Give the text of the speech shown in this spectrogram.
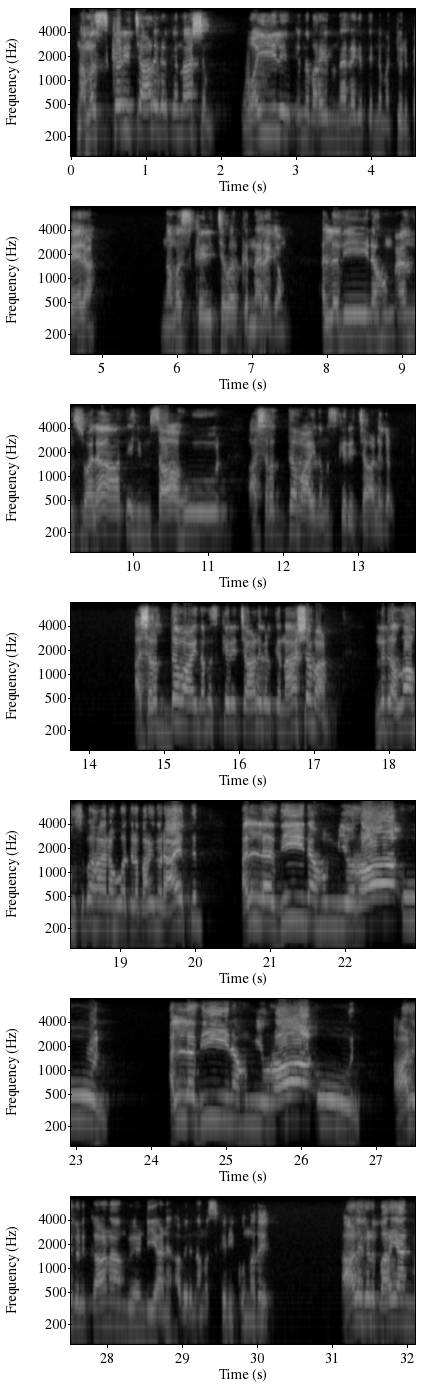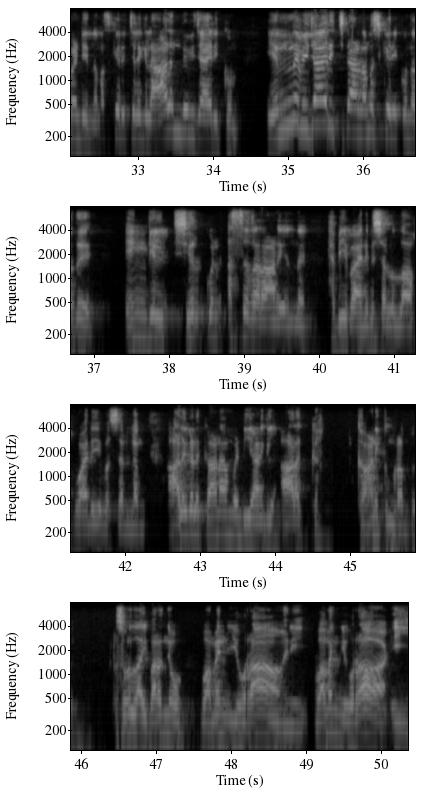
നമസ്കരിച്ച ആളുകൾക്ക് നാശം. വൈൽ എന്ന് പറയുന്ന നരകത്തിന്റെ മറ്റൊരു പേരാണ്. നമസ്കരിച്ചവർക്ക് നരകം. അല്ലദീനഹും അൻ സ്വലാത്തിഹിം സാഹൂൻ. അശ്രദ്ധമായി നമസ്കരിച്ച ആളുകൾ. അശ്രദ്ധമായി നമസ്കരിച്ച ആളുകൾക്ക് നാശമാണ്. എന്നിട്ട് അള്ളാഹു തആല പറയുന്ന ഒരു ആയത്ത് അല്ലദീനഹും യുറാഊൻ. അല്ലദീനഹും യുറാഊൻ. ആളുകൾ കാണാൻ വേണ്ടിയാണ് അവർ നമസ്കരിക്കുന്നത്. ആളുകൾ പറയാൻ വേണ്ടി നമസ്കരിച്ചില്ലെങ്കിൽ ആളെന്ത് വിചാരിക്കും? എന്ന് വിചാരിച്ചിട്ടാണ് നമസ്കരിക്കുന്നത്. എങ്കിൽ ഷിർക്കുൻ അസ്ഗറാണ് എന്ന് ഹബീബ നബി സല്ലാഹു അലൈ വസ്ല്ലം ആളുകൾ കാണാൻ വേണ്ടിയാണെങ്കിൽ ആളെ കാണിക്കും റബ്ബ്. റസൂലുള്ളാഹി പറഞ്ഞു വമൻ യുറാനി വമൻ യുറായി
